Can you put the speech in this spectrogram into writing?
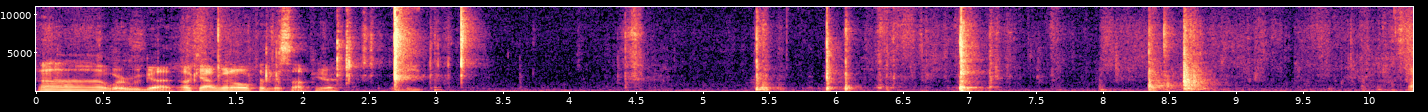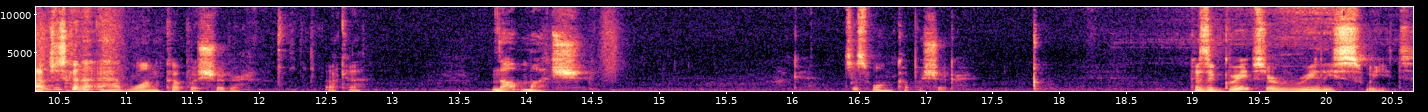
uh where we got okay i'm gonna open this up here i'm just gonna add one cup of sugar okay not much okay just one cup of sugar because the grapes are really sweet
